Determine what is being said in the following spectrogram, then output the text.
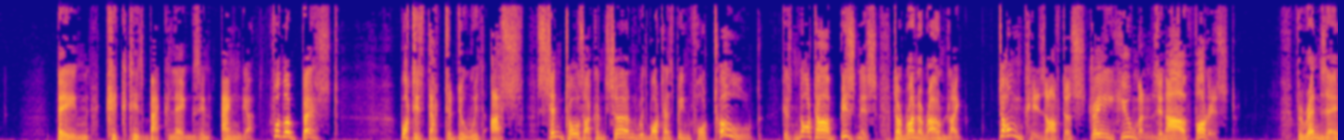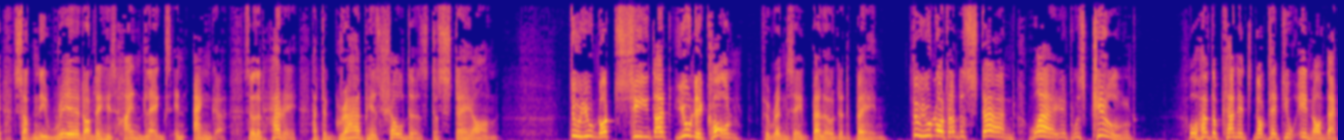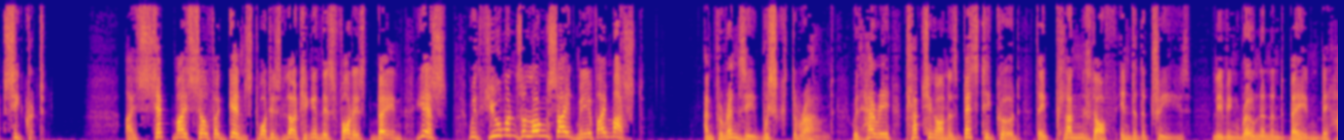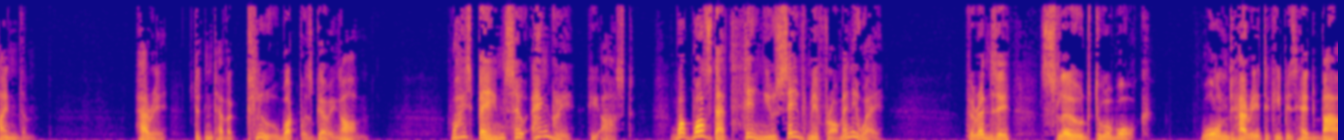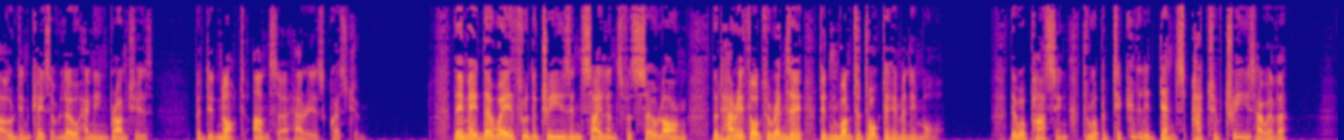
Bane kicked his back legs in anger. "For the best? What is that to do with us? Centaurs are concerned with what has been foretold. It is not our business to run around like donkeys after stray humans in our forest." Firenze suddenly reared onto his hind legs in anger, so that Harry had to grab his shoulders to stay on. "Do you not see that unicorn?" Firenze bellowed at Bane. "Do you not understand why it was killed? Or have the planets not let you in on that secret? I set myself against what is lurking in this forest, Bane. Yes, with humans alongside me if I must." And Firenze whisked around. With Harry clutching on as best he could, they plunged off into the trees, leaving Ronan and Bane behind them. Harry didn't have a clue what was going on. "Why's Bane so angry?" he asked. "What was that thing you saved me from, anyway?" Firenze slowed to a walk warned Harry to keep his head bowed in case of low-hanging branches, but did not answer Harry's question. They made their way through the trees in silence for so long that Harry thought Firenze didn't want to talk to him any more. They were passing through a particularly dense patch of trees, however,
